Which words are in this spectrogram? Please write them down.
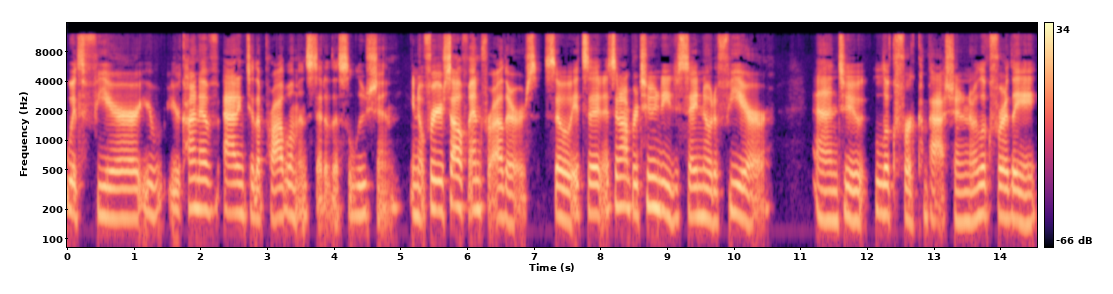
with fear, you're you're kind of adding to the problem instead of the solution. You know, for yourself and for others. So it's a it's an opportunity to say no to fear, and to look for compassion or look for the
